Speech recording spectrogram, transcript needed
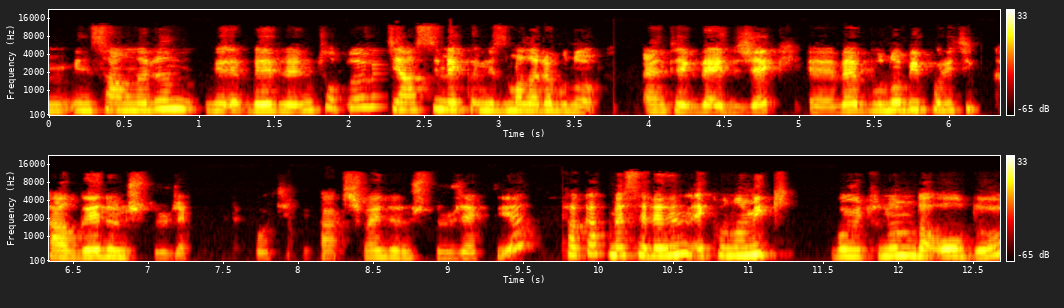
insanların verilerini topluyor ve siyasi mekanizmalara bunu entegre edecek e, ve bunu bir politik kavgaya dönüştürecek, politik tartışmaya dönüştürecek diye. Fakat meselenin ekonomik boyutunun da olduğu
